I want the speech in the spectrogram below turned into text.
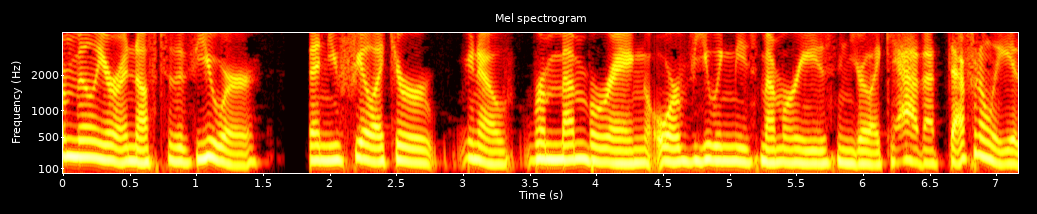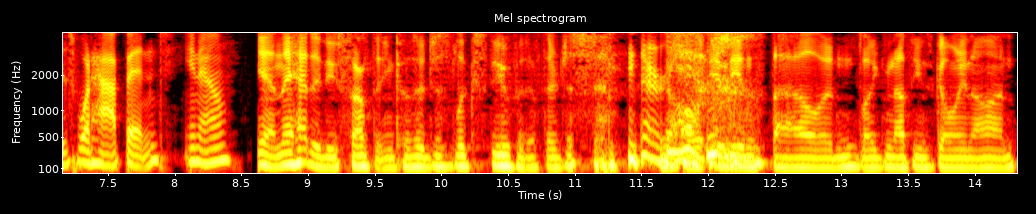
familiar enough to the viewer, then you feel like you're, you know, remembering or viewing these memories and you're like, yeah, that definitely is what happened, you know? Yeah, and they had to do something because it just looks stupid if they're just sitting there all Indian style and like nothing's going on.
